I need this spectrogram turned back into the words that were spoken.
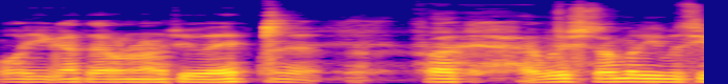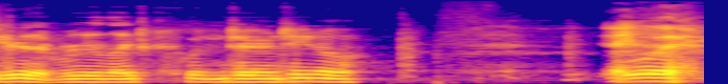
Boy, you got that one wrong too, eh? Yeah. Fuck. I wish somebody was here that really liked Quentin Tarantino. Boy.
